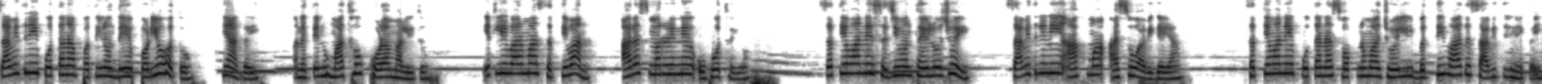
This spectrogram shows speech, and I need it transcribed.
સાવિત્રી પોતાના પતિનો દેહ પડ્યો હતો ત્યાં ગઈ અને તેનું માથું ખોળામાં લીધું. એટલી વારમાં સત્યવાન આરસ મરડીને ઊભો થયો. સત્યવાનને સજીવન થયેલો જોઈ સાવિત્રીની આંખમાં આંસુ આવી ગયા. સત્યવાને પોતાના સ્વપ્નમાં જોયેલી બધી વાત સાવિત્રીને કહી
